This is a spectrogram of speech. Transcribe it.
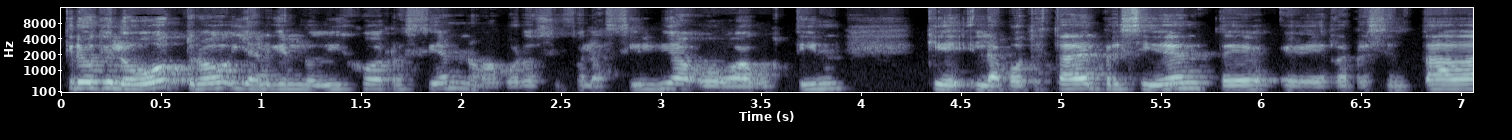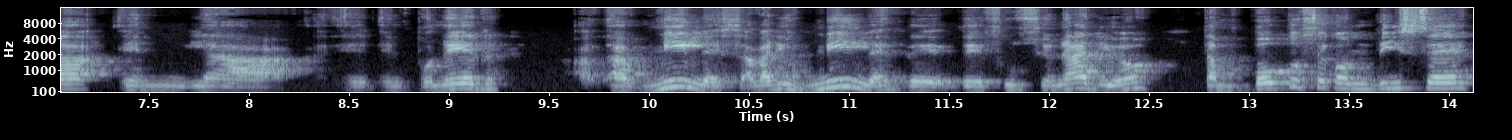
Creo que lo otro, y alguien lo dijo recién, no me acuerdo si fue la Silvia o Agustín, que la potestad del presidente eh, representada en, la, en poner a, miles, a varios miles de, funcionarios, tampoco se condice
